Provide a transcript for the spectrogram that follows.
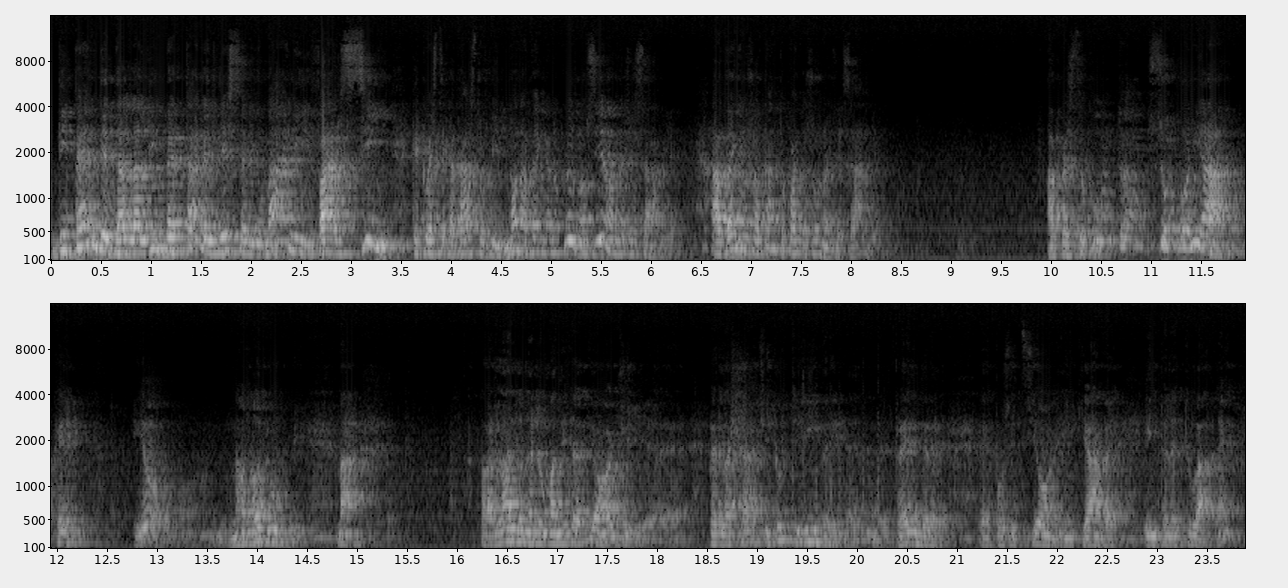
dipende dalla libertà degli esseri umani far sì che queste catastrofi non avvengano più, non siano necessarie, avvengono soltanto quando sono necessarie. A questo punto supponiamo che io non ho dubbi, ma parlando nell'umanità di oggi, eh, per lasciarci tutti liberi nel, nel prendere eh, posizione in chiave intellettuale,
